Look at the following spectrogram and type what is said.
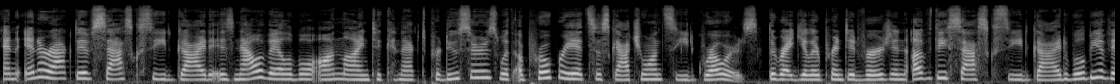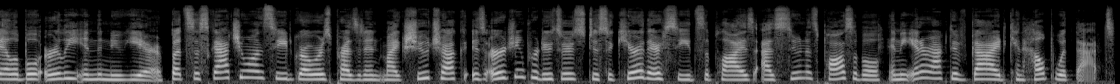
An interactive Sask seed guide is now available online to connect producers with appropriate Saskatchewan seed growers. The regular printed version of the Sask seed guide will be available early in the new year, but Saskatchewan Seed Growers President Mike Shuchuk is urging producers to secure their seed supplies as soon as possible, and the interactive guide can help with that.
